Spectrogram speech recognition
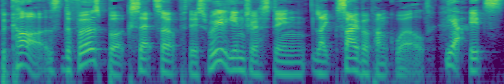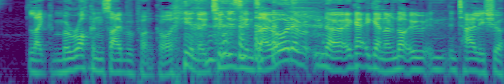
because the first book sets up this really interesting, like cyberpunk world. Yeah. it's like Moroccan cyberpunk or you know Tunisian cyber or whatever. No, aga- again, I'm not entirely sure.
